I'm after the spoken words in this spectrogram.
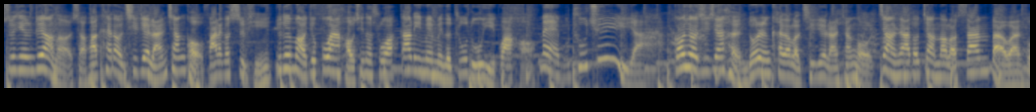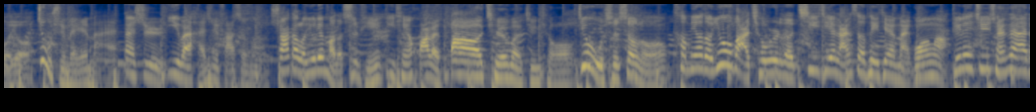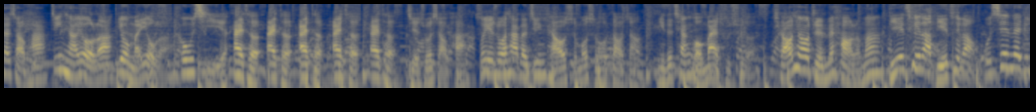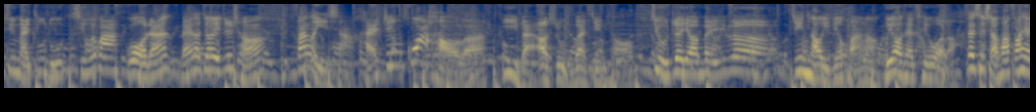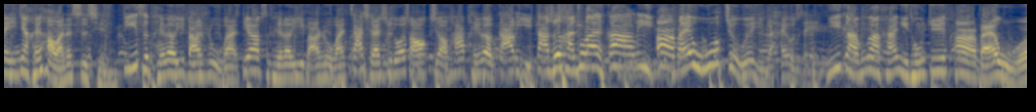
事情是这样的，小花开到七街蓝枪口发了个视频，有点宝就不安好心的说，咖喱妹妹的猪肚已挂好，卖不出去呀。高校期间，很多人开到了七街蓝枪口，降价都降到了三百万左右，就是没人买。但是意外还是发生了，刷到了优联宝的视频，一天花了八千万金条，就是圣龙，他喵的又把秋日的七阶蓝色配件买光了。评论区全在艾特小趴，金条有了又没有了，恭喜艾特艾特艾特艾特艾特解说小趴。所以说他的金条什么时候到账？你的枪口卖出去了，条条准备好了吗？别催了别催了，我现在就去买猪毒，行了吧？果然来到交易之城。翻了一下，还真挂好了，一百二十五万金条就这样没了。金条已经还了，不要再催我了。但是小花发现了一件很好玩的事情：第一次赔了一百二十五万，第二次赔了一百二十五万，加起来是多少？小趴赔了咖喱，大声喊出来：咖喱二百五！就问你们还有谁？你敢不敢喊你同居二百五？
